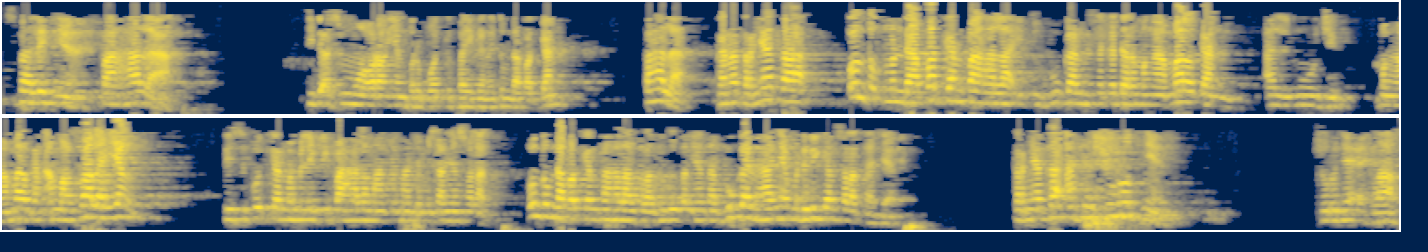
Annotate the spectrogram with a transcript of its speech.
sebaliknya pahala tidak semua orang yang berbuat kebaikan itu mendapatkan pahala. Karena ternyata untuk mendapatkan pahala itu bukan sekedar mengamalkan al-mujib. Mengamalkan amal saleh yang disebutkan memiliki pahala macam-macam. Misalnya sholat. Untuk mendapatkan pahala sholat itu ternyata bukan hanya mendirikan sholat saja. Ternyata ada surutnya. Surutnya ikhlas.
